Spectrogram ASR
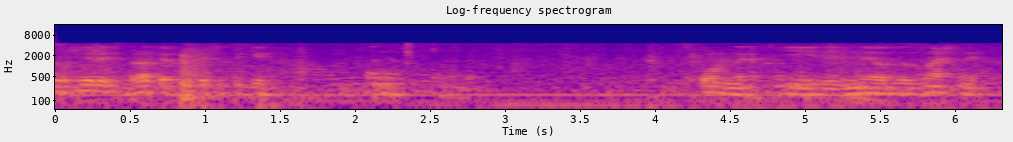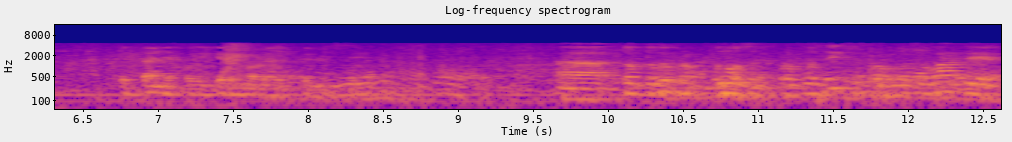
можливість брати участь у таких спорних і неоднозначних питаннях, по які розмовляють комісії. Е, Тобто ви вносите пропозицію проголосувати е,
